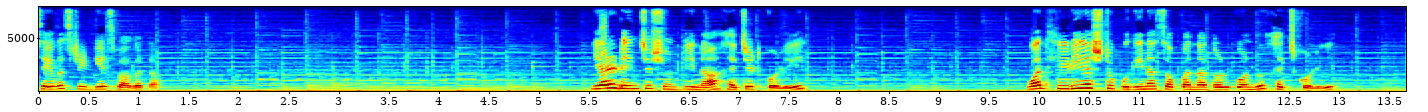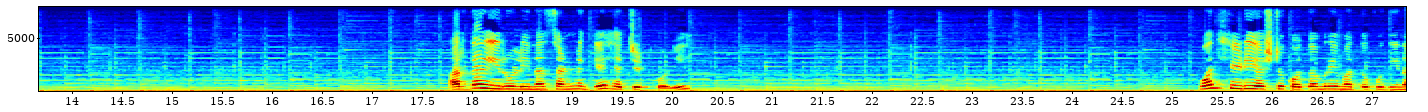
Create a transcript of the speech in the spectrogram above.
ಸೇವ ಸ್ಟ್ರೀಟ್ಗೆ ಸ್ವಾಗತ. ಎರಡು ಇಂಚು ಶುಂಠಿನ ಹೆಚ್ಚಿಟ್ಕೊಳ್ಳಿ. ಒಂದು ಹಿಡಿಯಷ್ಟು ಪುದೀನ ಸೊಪ್ಪನ್ನು ತೊಳ್ಕೊಂಡು ಹೆಚ್ಕೊಳ್ಳಿ ಅರ್ಧ ಈರುಳ್ಳಿನ ಸಣ್ಣಕ್ಕೆ ಹೆಚ್ಚಿಟ್ಕೊಳ್ಳಿ. ಒಂದು ಹಿಡಿಯಷ್ಟು ಕೊತ್ತಂಬರಿ ಮತ್ತು ಪುದೀನ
